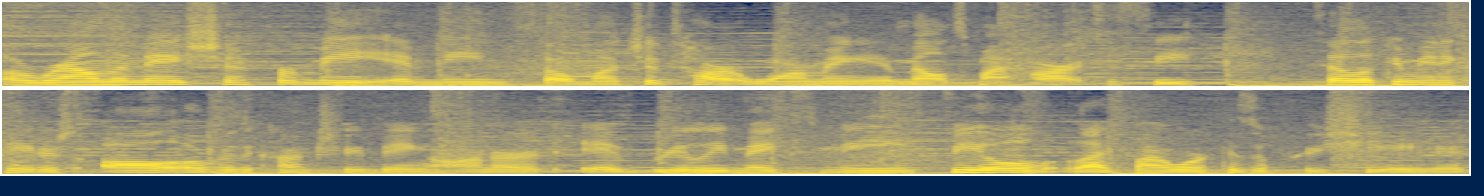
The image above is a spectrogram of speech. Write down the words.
Around the nation, for me, it means so much. It's heartwarming. It melts my heart to see telecommunicators all over the country being honored. It really makes me feel like my work is appreciated.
